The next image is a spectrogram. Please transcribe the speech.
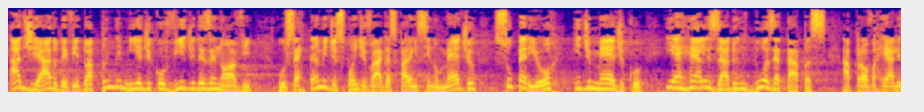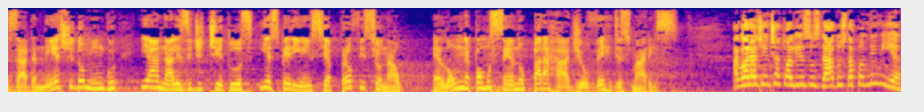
adiado devido à pandemia de Covid-19. O certame dispõe de vagas para ensino médio, superior e de médico e é realizado em duas etapas: a prova realizada neste domingo e a análise de títulos e experiência profissional. Elon Nepomuceno para a Rádio Verdes Mares. Agora a gente atualiza os dados da pandemia.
